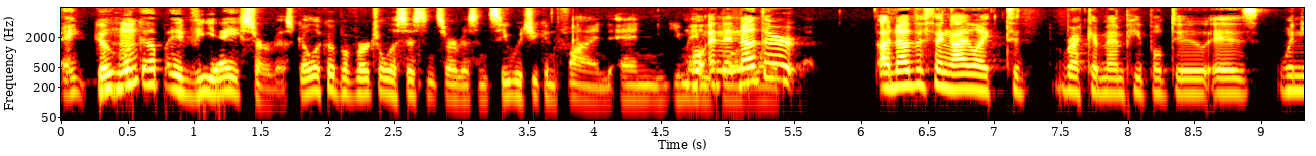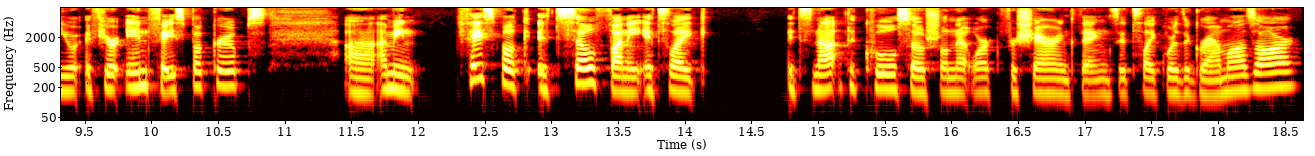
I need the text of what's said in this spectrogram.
hey go Mhm. look up a va service go look up a virtual assistant service and see what you can find and you may Well, and another- another thing I like to recommend people do is when you if you're in Facebook groups, uh, I mean Facebook, it's so funny. It's like it's not the cool social network for sharing things. It's like where the grandmas are,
